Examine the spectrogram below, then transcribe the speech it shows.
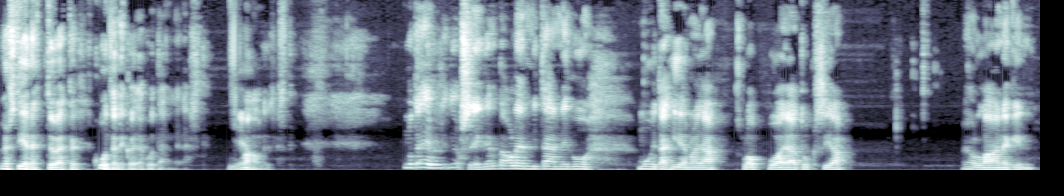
myös tiedettyä, että kuunteliko joku tänne asti. Joo. Mahdollisesti. Mutta ei, jos ei kerta ole mitään niinku muita hienoja loppuajatuksia, me ollaan ainakin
